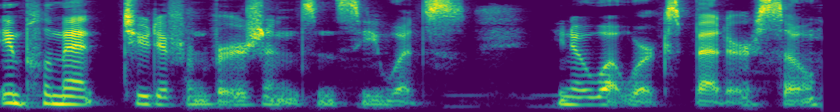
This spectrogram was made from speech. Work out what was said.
implement two different versions and see what's, you know, what works better. So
